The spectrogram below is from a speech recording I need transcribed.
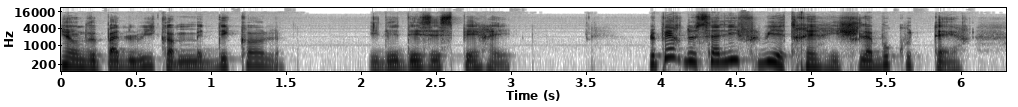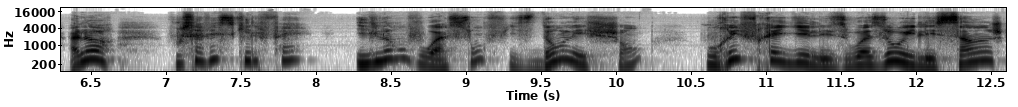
Et on ne veut pas de lui comme maître d'école. Il est désespéré. Le père de Salif, lui, est très riche, il a beaucoup de terre. Alors, vous savez ce qu'il fait? Il envoie son fils dans les champs pour effrayer les oiseaux et les singes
